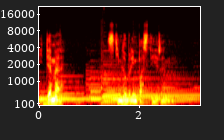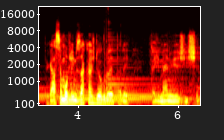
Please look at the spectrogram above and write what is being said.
jdeme s tím dobrým pastýřem. Tak já se modlím za každého, kdo je tady ve jménu Ježíše.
